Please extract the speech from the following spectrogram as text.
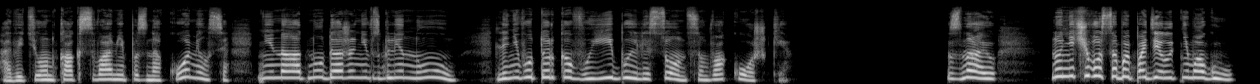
А ведь он, как с вами познакомился, ни на одну даже не взглянул. Для него только вы и были солнцем в окошке. Знаю, но ничего с собой поделать не могу,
